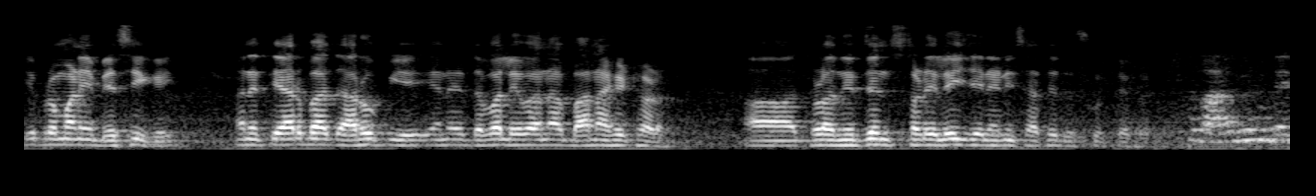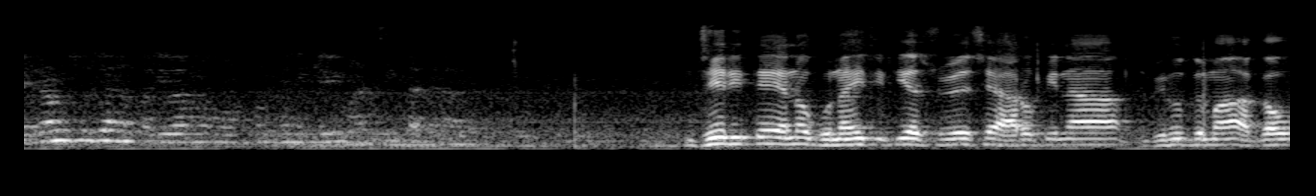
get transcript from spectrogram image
એ પ્રમાણે બેસી ગઈ અને ત્યારબાદ આરોપીએ એને દવા લેવાના બાના હેઠળ થોડા નિર્જન સ્થળે લઈ જઈને એની સાથે દુષ્કૃત્ય કર્યું. જે રીતે એનો ગુનાહિત ઇતિહાસ જોઈએ છે આરોપીના વિરુદ્ધમાં અગાઉ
